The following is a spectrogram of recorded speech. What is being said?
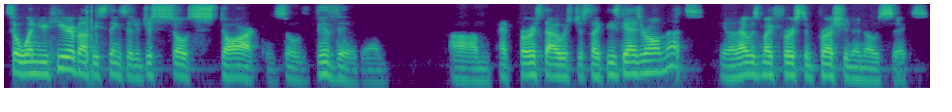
so when you hear about these things that are just so stark and so vivid and, um, at first I was just like, these guys are all nuts. You know, that was my first impression in 06.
